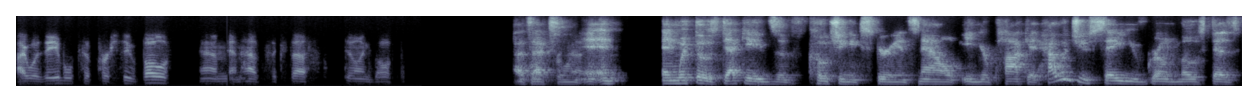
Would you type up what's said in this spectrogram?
I was able to pursue both and, and have success doing both. That's excellent. And and with those decades of coaching experience now in your pocket, how would you say you've grown most as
